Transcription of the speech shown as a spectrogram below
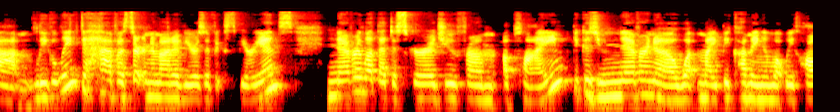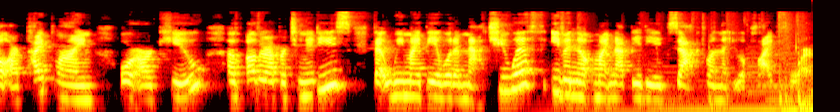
um, legally to have a certain amount of years of experience, never let that discourage you from applying because you never know what might be coming in what we call our pipeline or our queue of other opportunities that we might be able to match you with, even though it might not be the exact one that you applied for.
